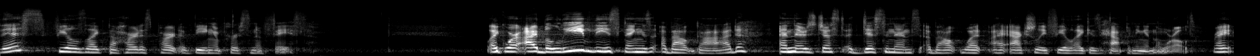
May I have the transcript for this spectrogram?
this feels like the hardest part of being a person of faith. Like where I believe these things about God, and there's just a dissonance about what I actually feel like is happening in the world, right?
